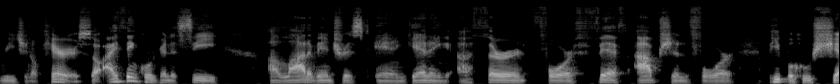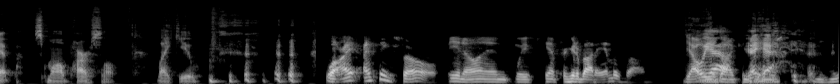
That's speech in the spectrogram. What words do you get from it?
regional carriers. So I think we're going to see a lot of interest in getting a third, fourth, fifth option for people who ship small parcel like you. well, I, I think so. You know, and we can't forget about Amazon. Yeah, oh, Amazon yeah. yeah, yeah. mm-hmm.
